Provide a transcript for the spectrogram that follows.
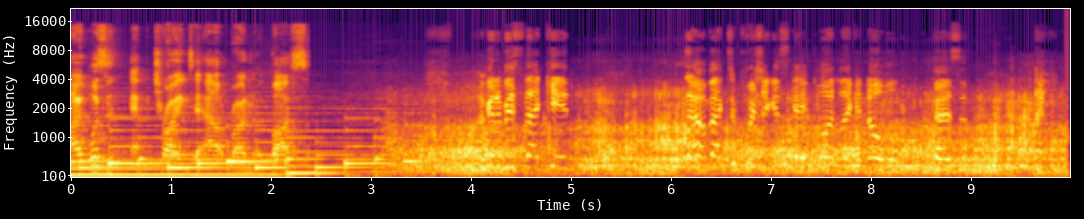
I wasn't trying to outrun a bus. I'm gonna miss that kid. Now I'm back to pushing a skateboard like a normal person.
